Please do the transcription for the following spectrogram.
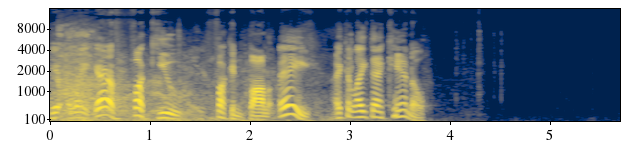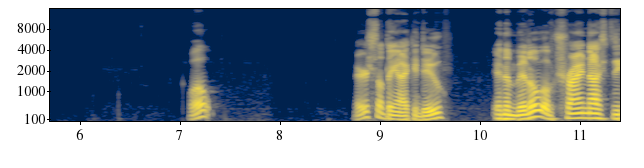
Yeah, wait, yeah, fuck you, fucking bottle. Hey, I can light that candle. Well, there's something I can do. In the middle of trying not to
